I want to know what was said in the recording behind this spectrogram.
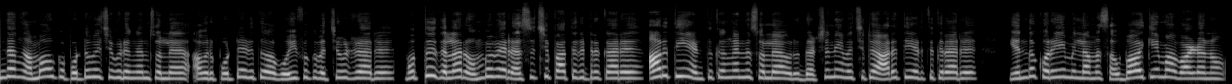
இந்தாங்க அம்மாவுக்கு பொட்டு வச்சு விடுங்கன்னு சொல்ல அவர் பொட்டு எடுத்து ஒய்ஃபுக்கு வச்சு விடுறாரு. மொத்தம் இதெல்லாம் ரொம்பவே ரசிச்சு பாத்துக்கிட்டு இருக்காரு. ஆரத்தியும் எடுத்துக்கங்கன்னு சொல்ல அவர் தட்சணையை வச்சுட்டு ஆரத்தி எடுத்துக்கிறாரு. எந்த குறையும் இல்லாம சௌபாக்கியமா வாழணும்.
